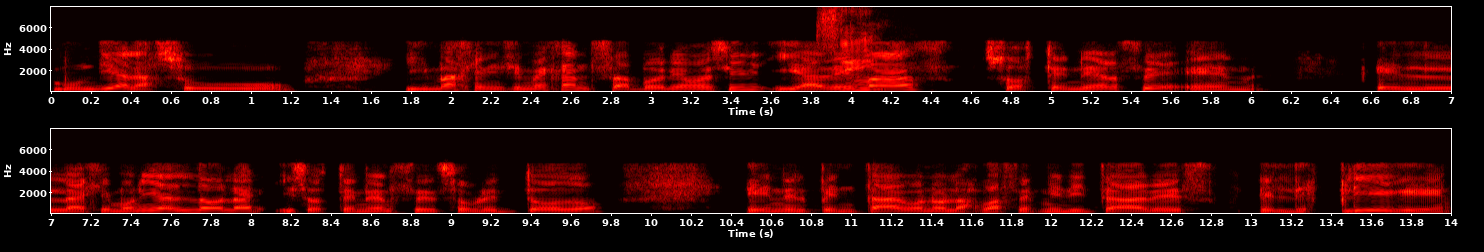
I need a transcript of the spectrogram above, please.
mundial a su imagen y semejanza, podríamos decir, y además sostenerse en, la hegemonía del dólar y sostenerse sobre todo en el Pentágono, las bases militares, el despliegue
